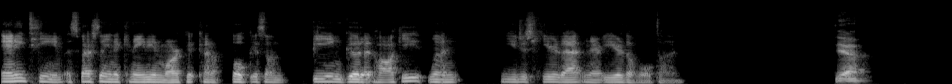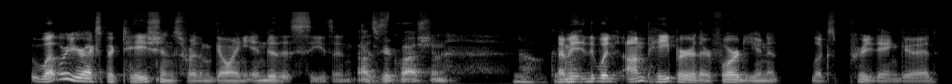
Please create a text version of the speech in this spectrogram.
any team, especially in a Canadian market, kind of focus on being good at hockey when you just hear that in their ear the whole time. Yeah. What were your expectations for them going into this season? That's a good question. Oh, I mean, when on paper their forward unit looks pretty dang good.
